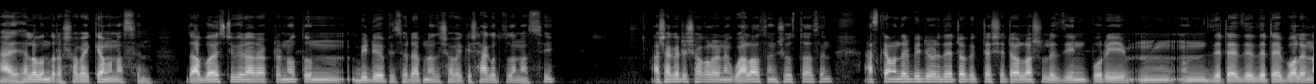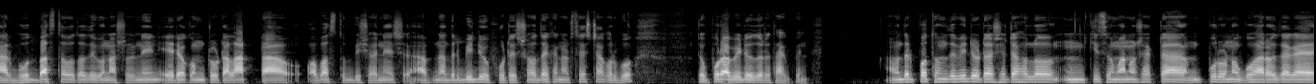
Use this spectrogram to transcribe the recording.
হাই হ্যালো বন্ধুরা, সবাই কেমন আছেন? দ্য বয়েস টিভির আরও একটা নতুন ভিডিও এপিসোডে আপনাদের সবাইকে স্বাগত জানাচ্ছি। আশা করি সকলে অনেক ভালো আছেন, সুস্থ আছেন। আজকে আমাদের ভিডিওর যে টপিকটা সেটা হলো আসলে জিন, পরি যেটাই, যে যেটাই বলেন আর ভূত বাস্তবতা জীবন আসলে নেই। এরকম টোটাল আটটা অবাস্তব বিষয় নিয়ে আপনাদের ভিডিও ফুটেজ সহ দেখানোর চেষ্টা করব। তো পুরো ভিডিও ধরে থাকবেন। আমাদের প্রথম যে ভিডিওটা, সেটা হলো কিছু মানুষ একটা পুরনো গুহার ওই জায়গায়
